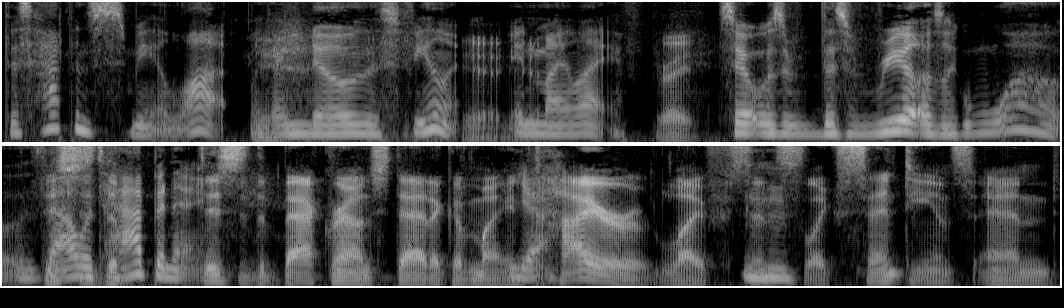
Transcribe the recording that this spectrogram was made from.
this happens to me a lot. Like yeah. I know this feeling yeah, in my life. Right. So it was this real. I was like, whoa, is this that what's the, happening? This is the background static of my entire life since mm-hmm. like sentience, and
